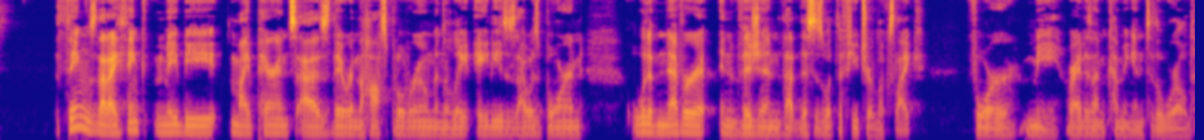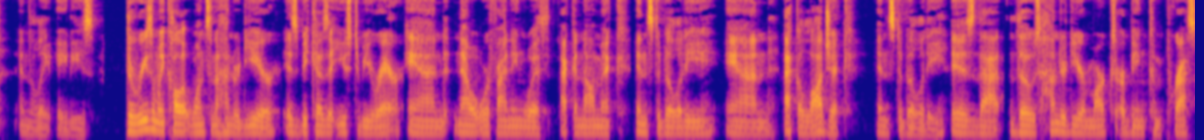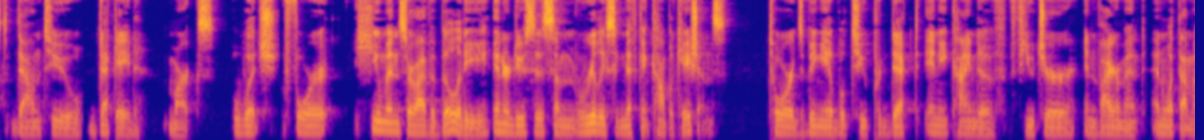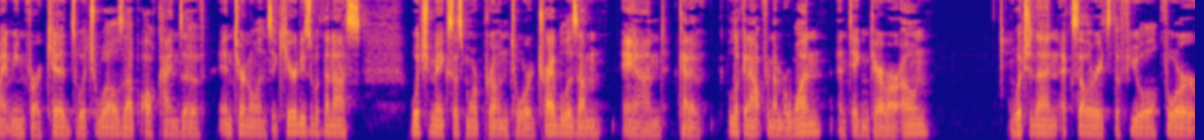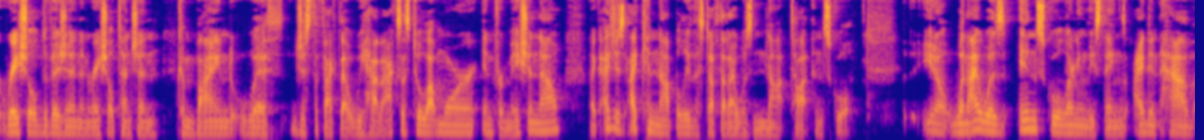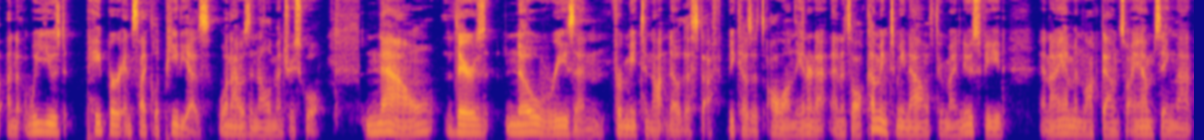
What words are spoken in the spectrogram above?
things that I think maybe my parents, as they were in the hospital room in the late 80s, as I was born, would have never envisioned that this is what the future looks like for me, right? As I'm coming into the world in the late 80s. The reason we call it once in a hundred year is because it used to be rare. And now what we're finding with economic instability and ecologic instability is that those 100 year marks are being compressed down to decade marks, which for human survivability introduces some really significant complications towards being able to predict any kind of future environment and what that might mean for our kids, which wells up all kinds of internal insecurities within us, which makes us more prone toward tribalism and kind of looking out for number one and taking care of our own, which then accelerates the fuel for racial division and racial tension, combined with just the fact that we have access to a lot more information now. Like, I just, I cannot believe the stuff that I was not taught in school. You know, when I was in school learning these things, I didn't have, an, we used paper encyclopedias when I was in elementary school. Now there's no reason for me to not know this stuff because it's all on the internet and it's all coming to me now through my news feed. And I am in lockdown, so I am seeing that.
